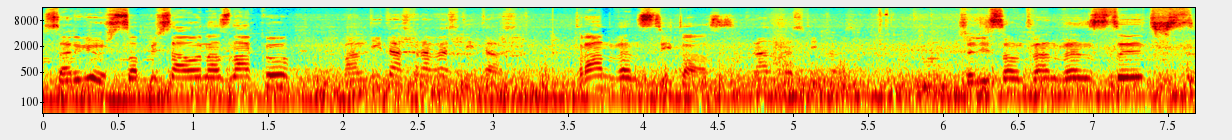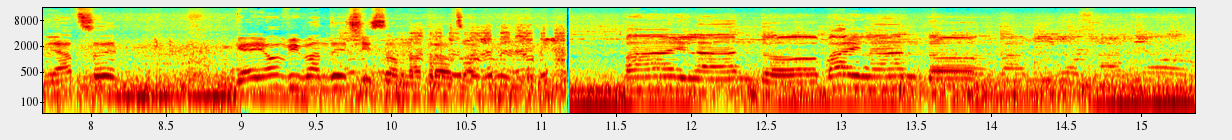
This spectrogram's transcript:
Sergiusz, co pisało na znaku? Banditas travestitas. Transvestitas. Transvestitas. Czyli są transwestyci, jacy? Gejowi bandyci są na drodze. Bailando, bailando, amigos, adios,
